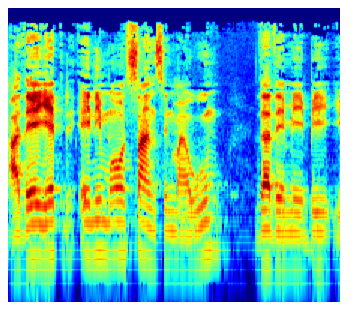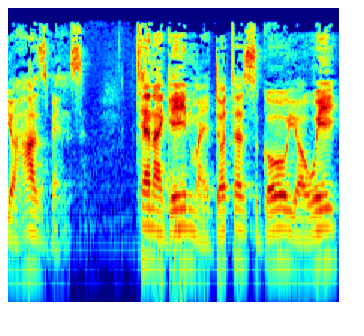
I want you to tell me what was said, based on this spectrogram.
Are there yet any more sons in my womb that they may be your husbands? Turn again, my daughters, go your way,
